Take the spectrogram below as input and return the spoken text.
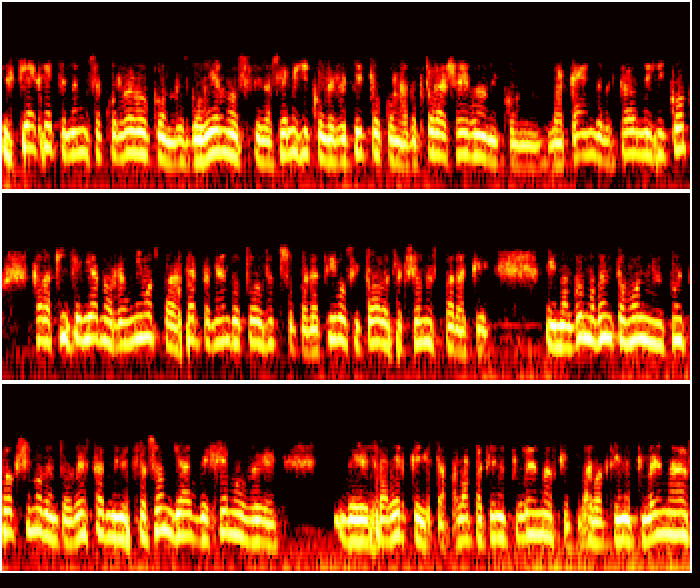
estiaje tenemos acordado con los gobiernos de la Ciudad de México, les repito, con la doctora Sheinbaum y con la CAN del Estado de México, cada 15 días nos reunimos para estar teniendo todos estos operativos y todas las acciones para que en algún momento muy muy próximo dentro de esta administración ya dejemos de de saber que Iztapalapa tiene problemas, que Tláhuac tiene problemas,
